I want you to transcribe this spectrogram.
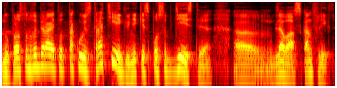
Ну, просто он выбирает вот такую стратегию, некий способ действия а, для вас, конфликт.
